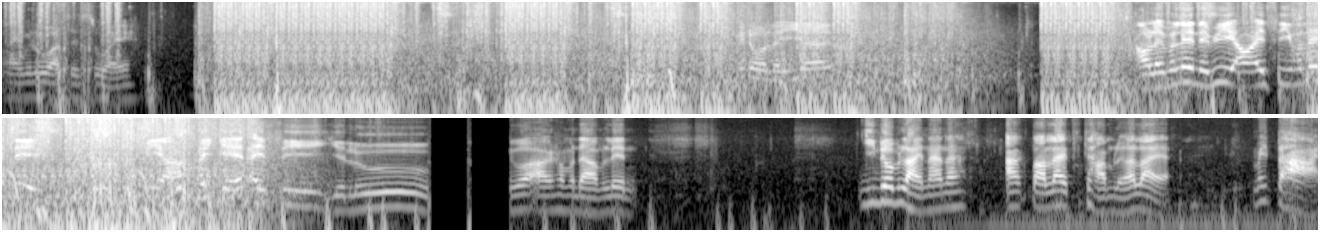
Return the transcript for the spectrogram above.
ไงไม่รู้อะสวยๆไม่โดนอะไรเยอะ เอาอะไรมาเล่นเนี่ยพี่ เอาไอซีมาเล่นดิมีอะไม่เยสไอซีอย่าลูกนึกว่าอาร์คธรรมดามาเล่น ยิงโดนไปหลายนัดนะอาร์คตอนแรกที่ถามเหลืออะไรอะ ไม่ตาย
